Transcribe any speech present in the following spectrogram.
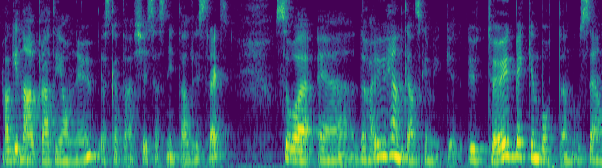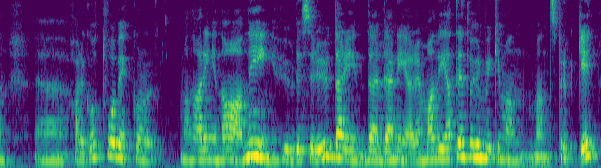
vaginal pratar jag om nu, jag ska ta kejsarsnitt alldeles strax. Så eh, det har ju hänt ganska mycket. Uttöjd bäckenbotten och sen eh, har det gått två veckor, man har ingen aning hur det ser ut där, in, där, där nere. Man vet inte hur mycket man, man spruckit.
